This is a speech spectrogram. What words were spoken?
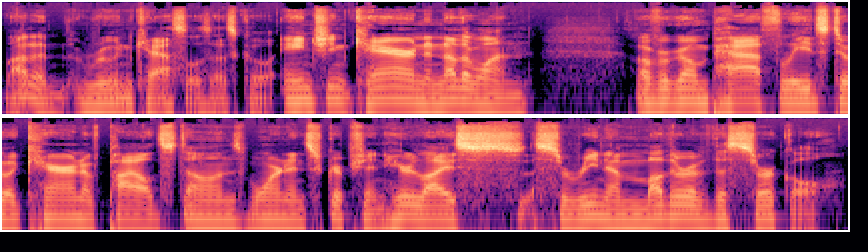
A lot of ruined castles. That's cool. Ancient cairn, another one. Overgrown path leads to a cairn of piled stones, worn inscription. Here lies Serena, mother of the circle.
